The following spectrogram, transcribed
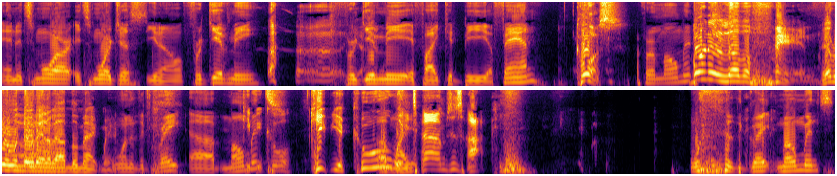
and it's more it's more just you know forgive me forgive me if I could be a fan Of course, for a moment. Bernie love a fan. Everyone know that about the Mac man. One of the great uh, moments. Keep it cool. Keep you cool when my- times is hot. one of the great moments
